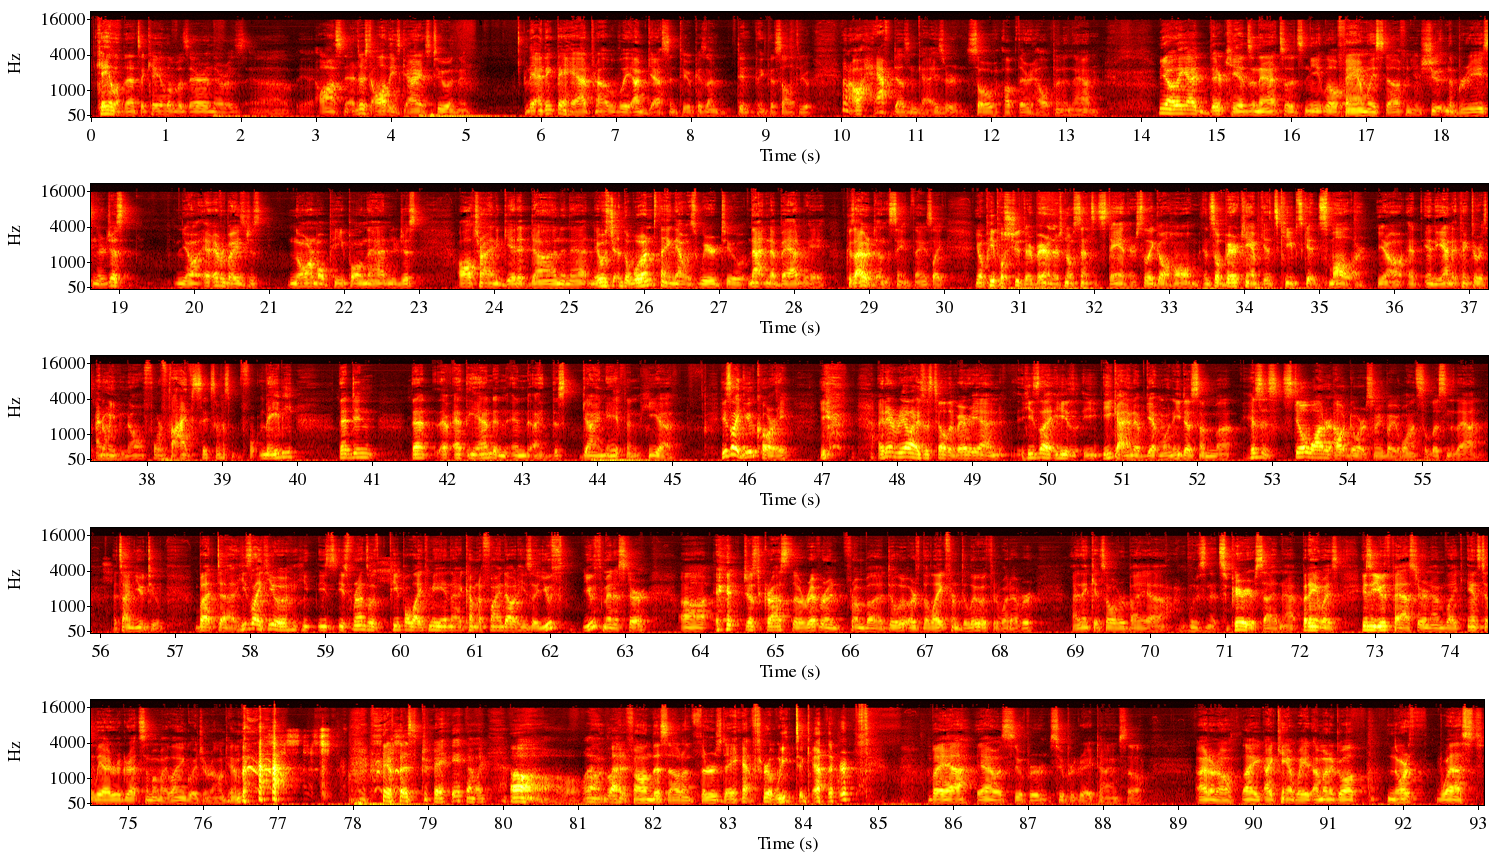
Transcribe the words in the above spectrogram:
Caleb. That's a Caleb was there, and there was uh, Austin. Just all these guys too. And then they, I think they had probably. I'm guessing too because I didn't think this all through. I don't know, a half dozen guys are so up there helping and that. And, you know, they got their kids and that, so it's neat little family stuff, and you're shooting the breeze, and they're just, you know, everybody's just normal people and that, and you're just all trying to get it done and that. And it was just, the one thing that was weird too, not in a bad way, because I would have done the same thing. It's like, you know, people shoot their bear and there's no sense in staying there, so they go home, and so bear camp gets keeps getting smaller. You know, at, in the end, I think there was I don't even know four, five, six of us, four, maybe that didn't that at the end, and and I, this guy Nathan, he uh, he's like you, Corey. He, I didn't realize this till the very end. He's like he's he, he got ended up getting one. He does some uh, his is Stillwater Outdoors. So anybody wants to listen to that, it's on YouTube. But uh, he's like you. He, he's he's friends with people like me, and then I come to find out he's a youth youth minister. Uh, just across the river and from uh, Duluth or the lake from Duluth or whatever. I think it's over by uh, I'm losing it Superior side that. But anyways, he's a youth pastor, and I'm like instantly I regret some of my language around him. it was great. I'm like, oh well, I'm glad I found this out on Thursday after a week together. But yeah, yeah, it was super super great time. So I don't know, like I can't wait. I'm gonna go up northwest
